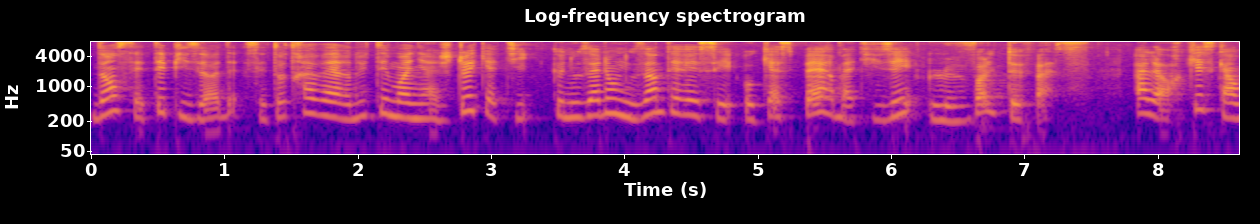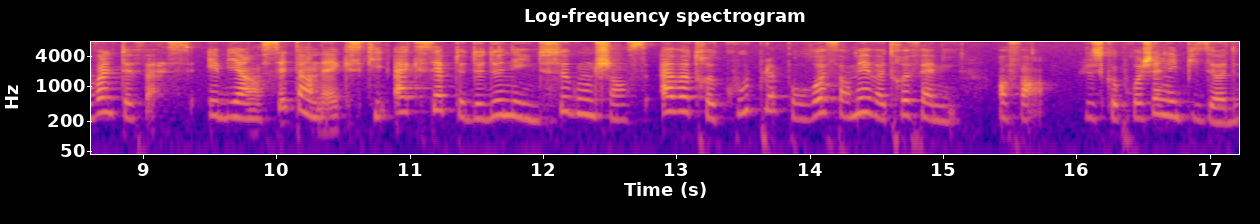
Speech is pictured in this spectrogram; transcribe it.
Dans cet épisode, c'est au travers du témoignage de Cathy que nous allons nous intéresser au Casper baptisé le volte-face. Alors, qu'est-ce qu'un volte-face? Eh bien, c'est un ex qui accepte de donner une seconde chance à votre couple pour reformer votre famille. Enfin, jusqu'au prochain épisode,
